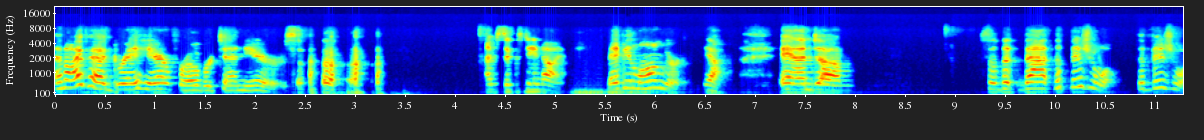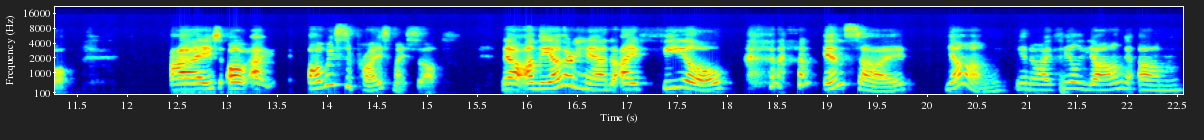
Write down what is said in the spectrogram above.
and I've had gray hair for over 10 years. I'm 69, maybe longer. Yeah. And um, so that, that, the visual, the visual, I, oh, I always surprise myself now, on the other hand, I feel inside young. You know, I feel young. Um,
